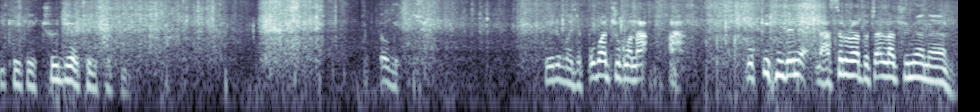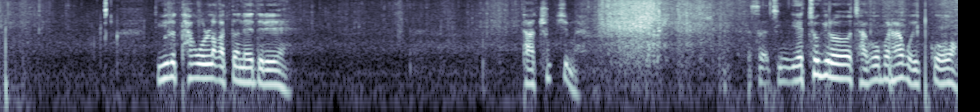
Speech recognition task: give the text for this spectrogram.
이렇게 이렇게 줄기가 이렇게 있거든요. 여기 있죠. 이런 거 이제 뽑아주거나 아, 뽑기 힘들면 낫으로라도 잘라주면은 위로 타고 올라갔던 애들이 다 죽지 뭐. 그래서 지금 예초기로 작업을 하고 있고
